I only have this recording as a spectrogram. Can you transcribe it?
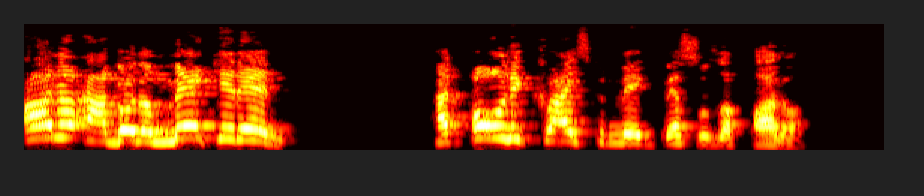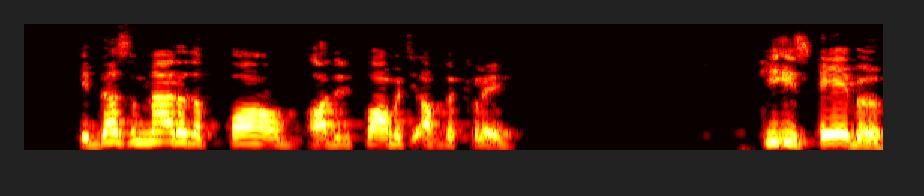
honor are going to make it in. And only Christ could make vessels of honor. It doesn't matter the form or the deformity of the clay. He is able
